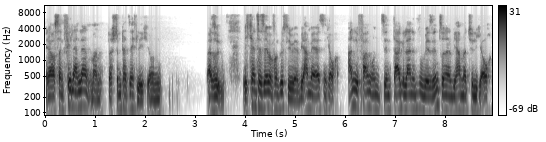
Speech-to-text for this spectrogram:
ja, aus seinen Fehlern lernt man. Das stimmt tatsächlich. Und also ich kenne es ja selber von Grizzly Wir haben ja jetzt nicht auch angefangen und sind da gelandet, wo wir sind, sondern wir haben natürlich auch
